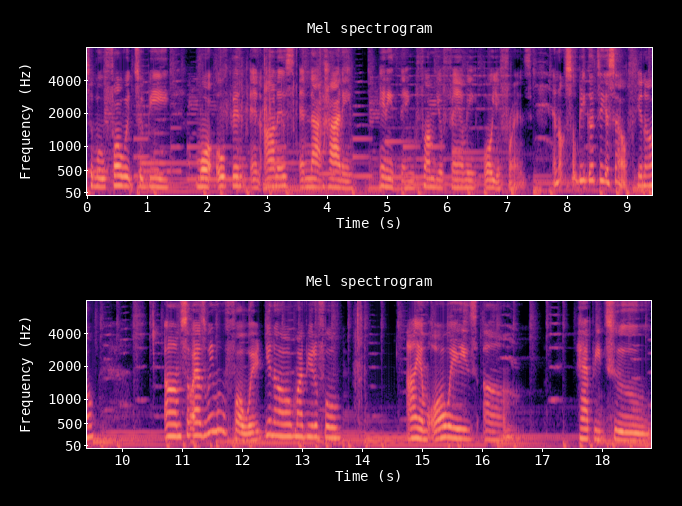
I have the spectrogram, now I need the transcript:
to move forward to be more open and honest and not hiding anything from your family or your friends. And also be good to yourself, you know. Um, so as we move forward, you know, my beautiful, I am always um, happy to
